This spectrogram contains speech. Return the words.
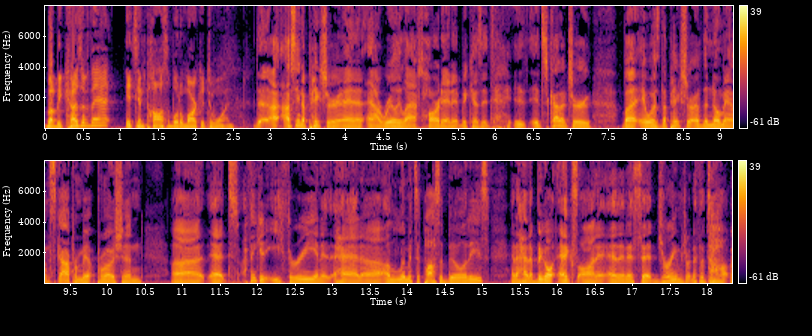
but because of that, it's impossible to market to one. I've seen a picture and, and I really laughed hard at it because it, it it's kind of true. But it was the picture of the No Man's Sky prom- promotion uh, at I think at E3, and it had uh, unlimited possibilities, and it had a big old X on it, and then it said Dreams right at the top,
